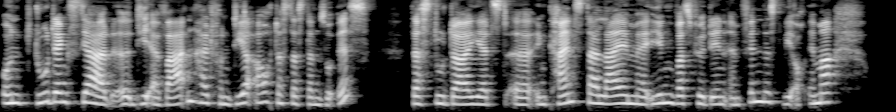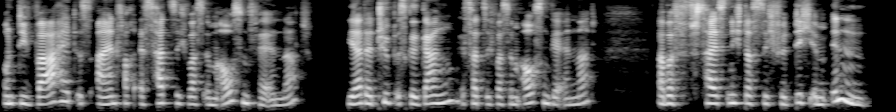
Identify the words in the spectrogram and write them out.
Und du denkst, ja, äh, die erwarten halt von dir auch, dass das dann so ist dass du da jetzt äh, in keinsterlei mehr irgendwas für den empfindest, wie auch immer. Und die Wahrheit ist einfach, es hat sich was im Außen verändert. Ja, der Typ ist gegangen, es hat sich was im Außen geändert. Aber das heißt nicht, dass sich für dich im Innen,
